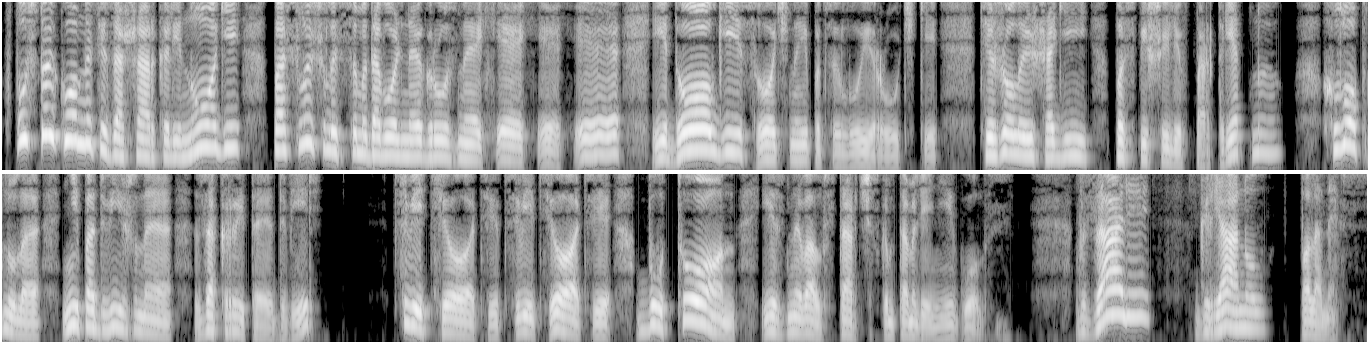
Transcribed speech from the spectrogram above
В пустой комнате зашаркали ноги, послышалось самодовольное грузное «хе-хе-хе» и долгие сочные поцелуи ручки. Тяжелые шаги поспешили в портретную, хлопнула неподвижная закрытая дверь. «Цветете, цветете, бутон!» — изнывал в старческом томлении голос. В зале грянул полонез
